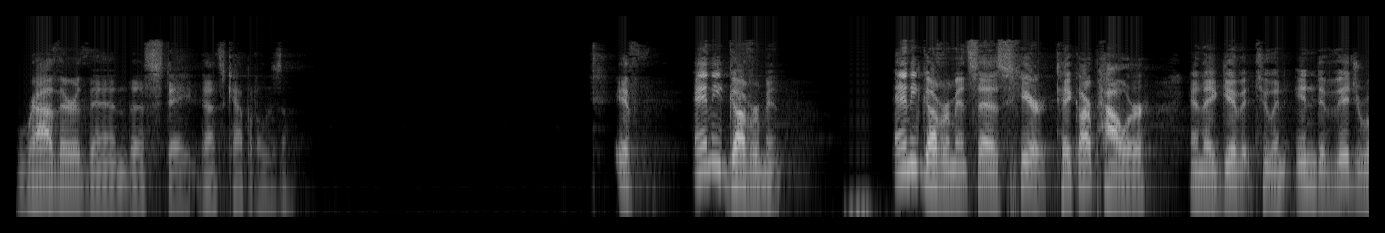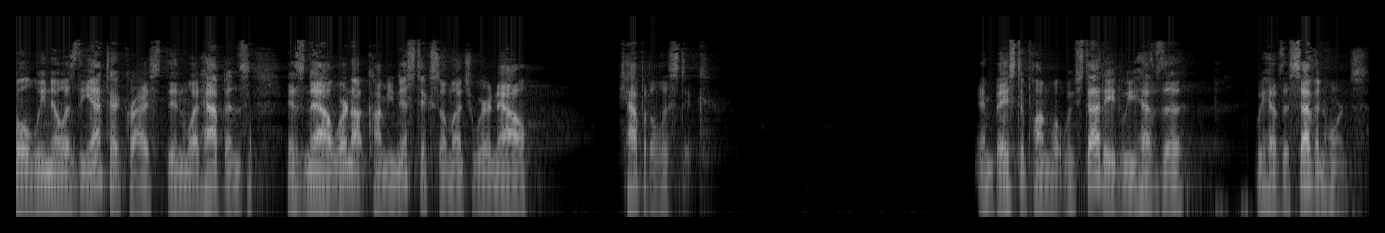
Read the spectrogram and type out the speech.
rather than the state. That's capitalism. If any government, any government says, here, take our power, and they give it to an individual we know as the Antichrist, then what happens is now we're not communistic so much, we're now capitalistic. And based upon what we've studied, we have the we have the seven horns.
